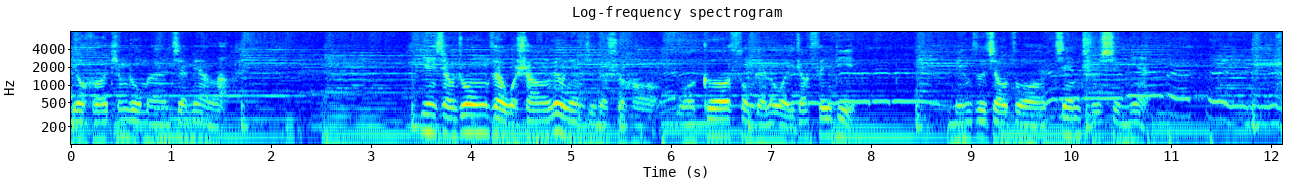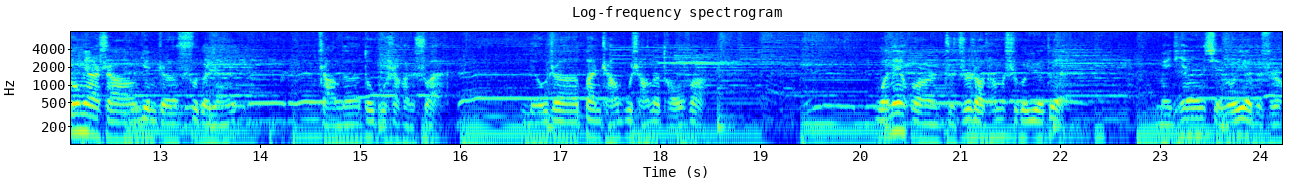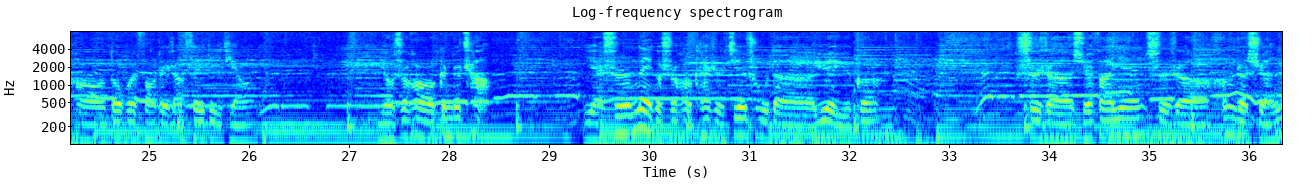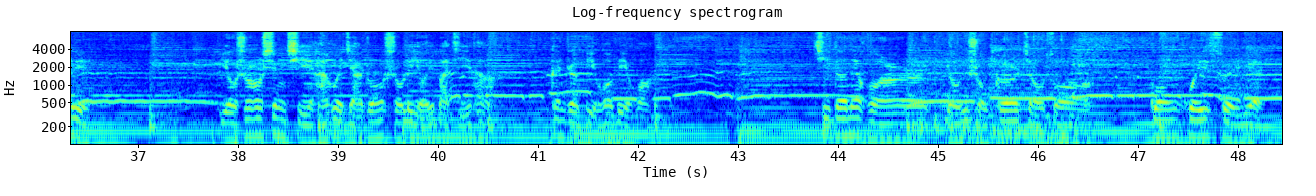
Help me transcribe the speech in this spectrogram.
又和听众们见面了。印象中，在我上六年级的时候，我哥送给了我一张 CD，名字叫做《坚持信念》，封面上印着四个人，长得都不是很帅，留着半长不长的头发。我那会儿只知道他们是个乐队，每天写作业的时候都会放这张 CD 听。有时候跟着唱，也是那个时候开始接触的粤语歌，试着学发音，试着哼着旋律。有时候兴起还会假装手里有一把吉他，跟着比划比划。记得那会儿有一首歌叫做《光辉岁月》。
